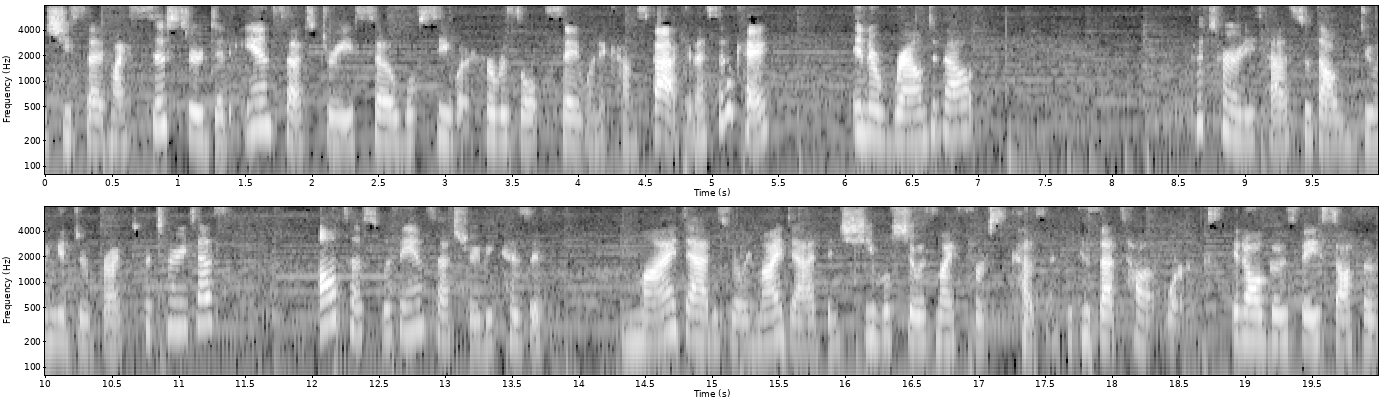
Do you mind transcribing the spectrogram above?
she said, my sister did ancestry, so we'll see what her results say when it comes back. And I said, okay. In a roundabout paternity test without doing a direct paternity test, I'll test with ancestry because if my dad is really my dad, then she will show as my first cousin because that's how it works. It all goes based off of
